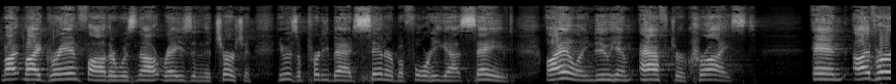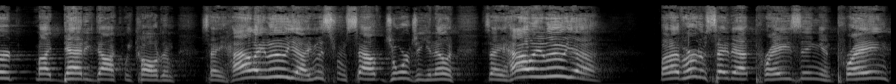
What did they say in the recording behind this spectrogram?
My, my grandfather was not raised in the church, and he was a pretty bad sinner before he got saved. I only knew him after Christ. And I've heard my daddy doc, we called him, say, Hallelujah. He was from South Georgia, you know, and say, Hallelujah. But I've heard him say that praising and praying.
